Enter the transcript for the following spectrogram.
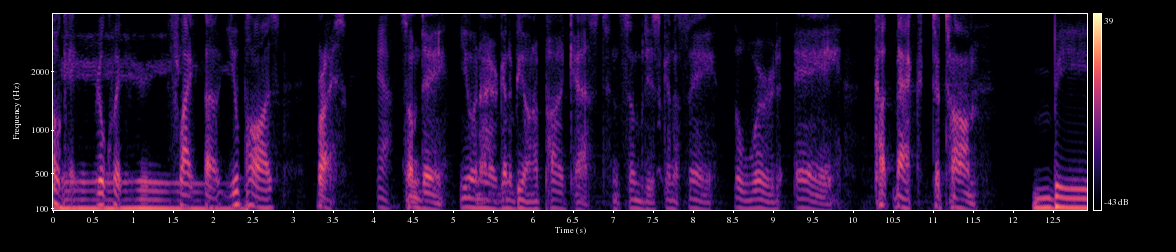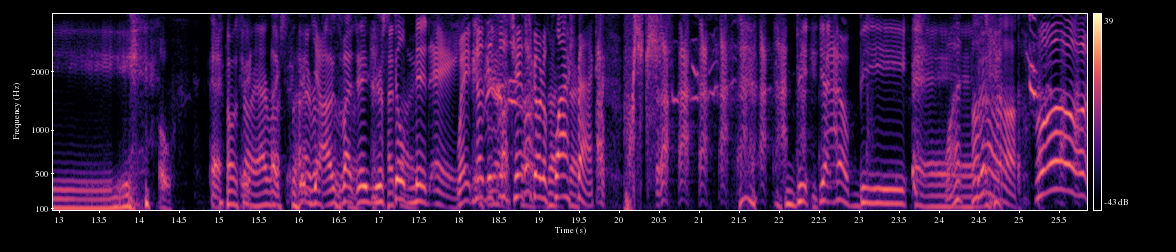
Okay, real quick, Flag, uh, you pause, Bryce. Yeah. Someday you and I are going to be on a podcast, and somebody's going to say the word A. Cut back to Tom. B. Oh. Oh, sorry, I rushed the- I yeah, I was about to say, you're still mid A. Wait, no, this is a chance to go to Sorry, sorry. flashback. B. Yeah, no, B. A. What? Ah, oh,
